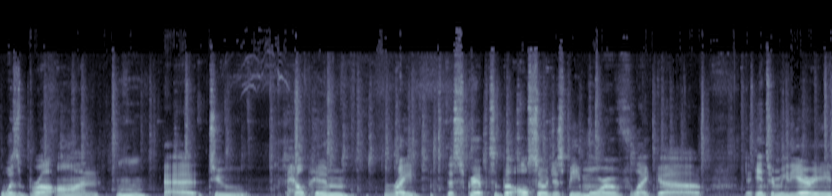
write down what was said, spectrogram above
was brought on Mm-hmm. uh, to help him write the script, but also just be more of like a intermediary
